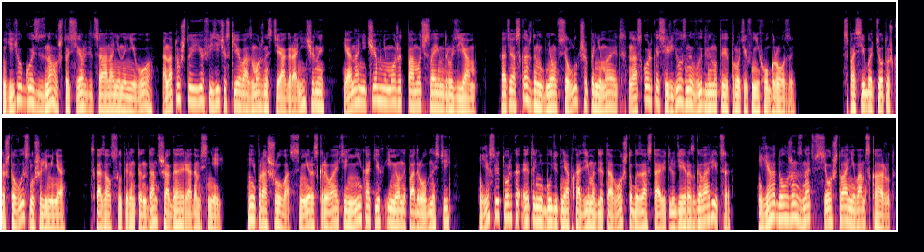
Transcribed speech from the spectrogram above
Ее гость знал, что сердится она не на него, а на то, что ее физические возможности ограничены, и она ничем не может помочь своим друзьям, хотя с каждым днем все лучше понимает, насколько серьезны выдвинутые против них угрозы. «Спасибо, тетушка, что выслушали меня», — сказал суперинтендант, шагая рядом с ней. И прошу вас, не раскрывайте никаких имен и подробностей, если только это не будет необходимо для того, чтобы заставить людей разговориться. Я должен знать все, что они вам скажут.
